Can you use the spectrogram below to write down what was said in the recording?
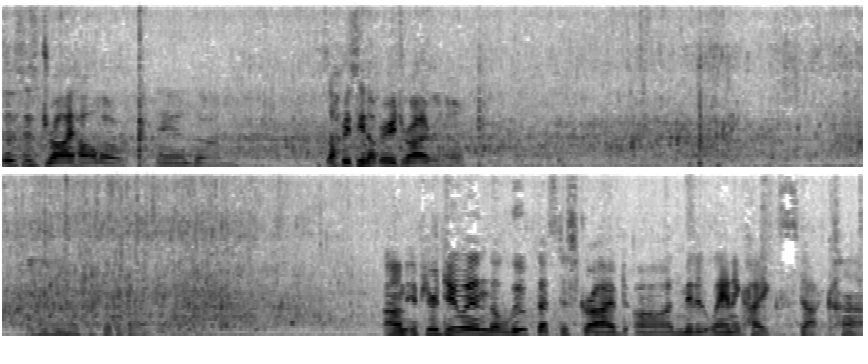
So this is dry hollow, and um, it's obviously not very dry right now. Um, if you're doing the loop that's described on midatlantichikes.com,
